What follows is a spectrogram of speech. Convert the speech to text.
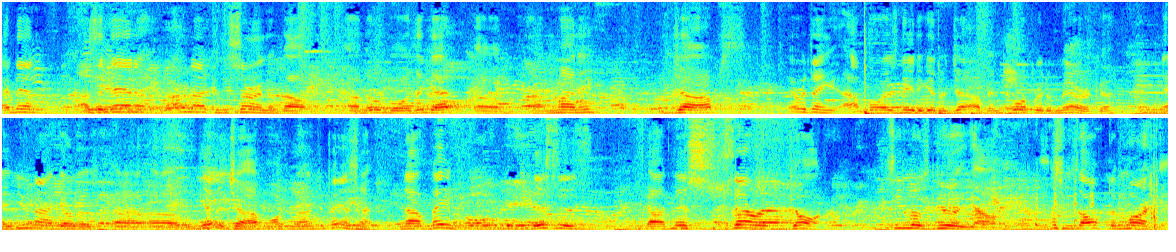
And then I said, Danny, I'm not concerned about uh, those boys. They got uh, uh, money, jobs, everything. Our boys need to get a job in corporate America, and you're not gonna uh, uh, get a job walking around with your pants down. Now, baby, this is Miss Sarah's daughter. She looks good, y'all. She's off the market.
